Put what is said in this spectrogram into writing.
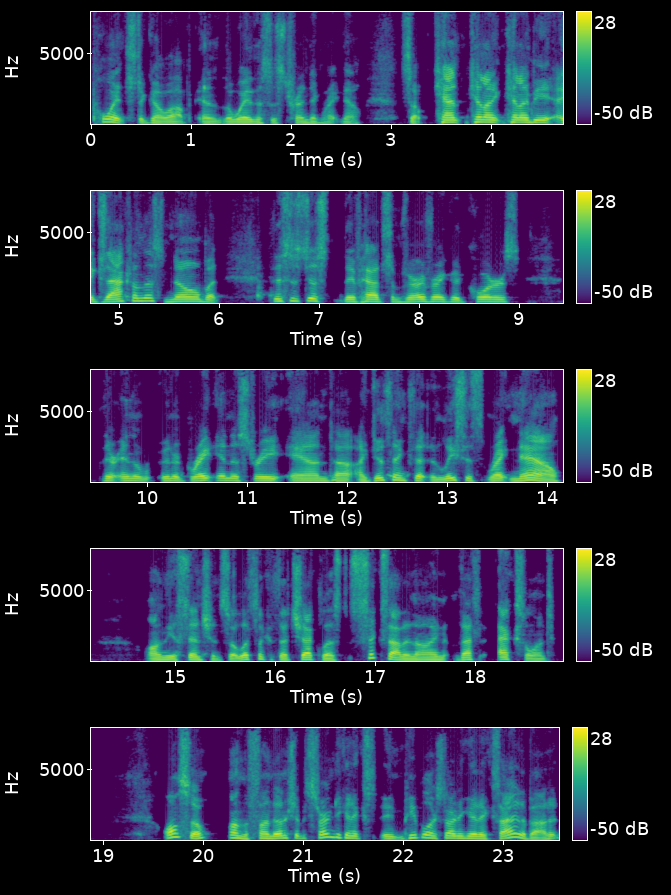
points to go up and the way this is trending right now. So can can I can I be exact on this? No, but this is just they've had some very very good quarters. They're in the in a great industry, and uh, I do think that at least it's right now on the ascension. So let's look at the checklist. Six out of nine. That's excellent. Also on the fund ownership, it's starting to get ex- people are starting to get excited about it.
